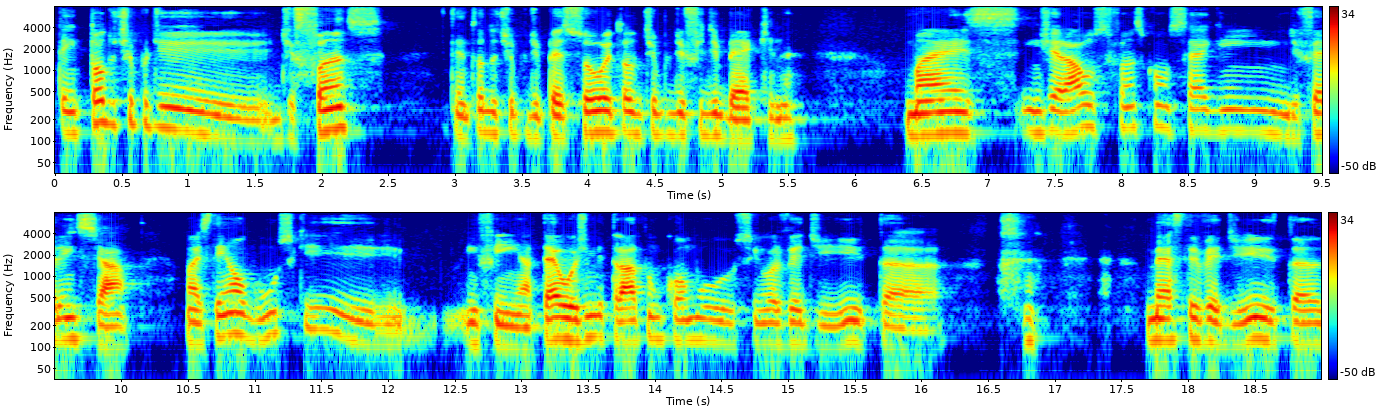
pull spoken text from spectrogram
tem todo tipo de, de fãs, tem todo tipo de pessoa e todo tipo de feedback, né? Mas, em geral, os fãs conseguem diferenciar. Mas tem alguns que, enfim, até hoje me tratam como o senhor Vegeta, mestre Vegeta,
